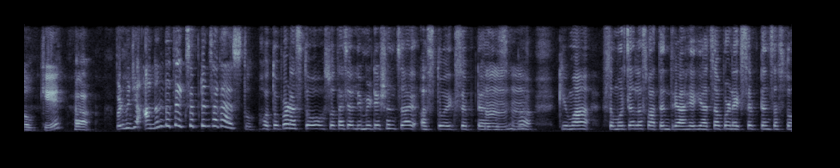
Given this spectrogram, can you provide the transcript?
ओके. हा. पण म्हणजे आनंदाचा एक्सेप्टन्स हा काय असतो? हो तो पण असतो. स्वतःच्या लिमिटेशनचा असतो एक्सेप्टन्स किंवा समोरच्याला स्वातंत्र्य आहे ह्याचा पण एक्सेप्टन्स असतो.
